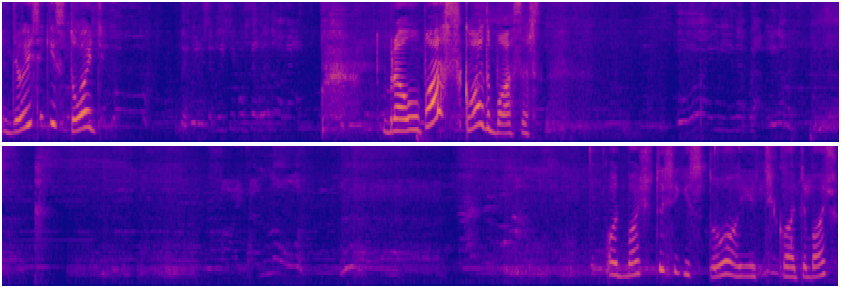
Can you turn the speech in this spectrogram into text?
Дивись, які стоять. Браво пас, Squad басерс. От бачите, скільки стоїть, Катя, бач?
